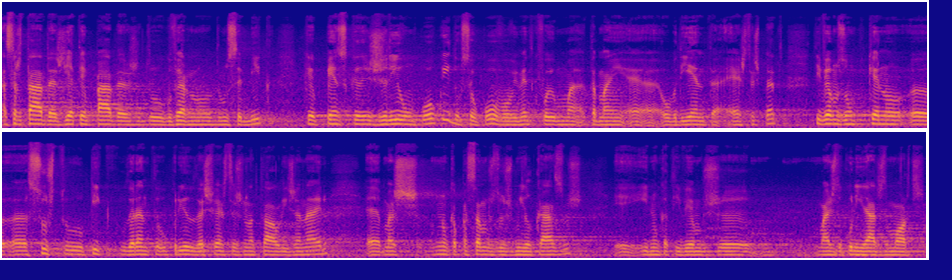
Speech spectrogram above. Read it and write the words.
acertadas e atempadas do governo de Moçambique que penso que geriu um pouco e do seu povo, obviamente, que foi uma, também obediente a este aspecto. Tivemos um pequeno uh, susto pico durante o período das festas de Natal e Janeiro, uh, mas nunca passamos dos mil casos e, e nunca tivemos uh, mais do que unidades de mortes,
